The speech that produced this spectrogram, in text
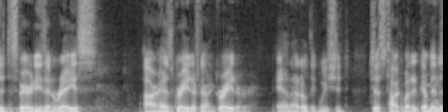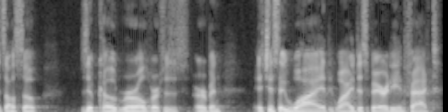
The disparities in race are as great, if not greater. And I don't think we should just talk about income, and it's also zip code, rural versus urban. It's just a wide, wide disparity. In fact,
